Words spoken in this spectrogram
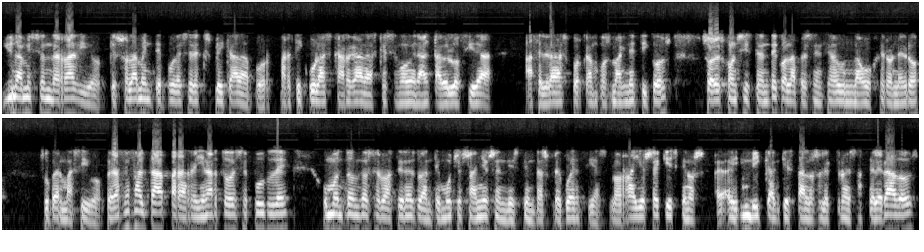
y una emisión de radio que solamente puede ser explicada por partículas cargadas que se mueven a alta velocidad aceleradas por campos magnéticos, solo es consistente con la presencia de un agujero negro supermasivo. Pero hace falta, para rellenar todo ese puzzle, un montón de observaciones durante muchos años en distintas frecuencias. Los rayos X que nos eh, indican que están los electrones acelerados,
